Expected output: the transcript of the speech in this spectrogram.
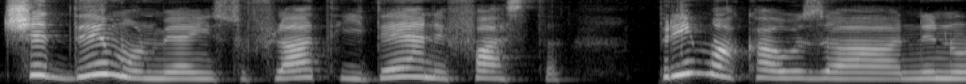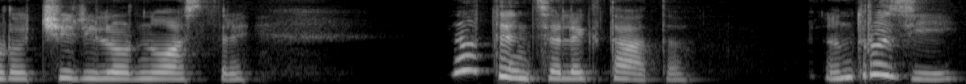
Ce demon mi-a insuflat ideea nefastă, prima cauză a nenorocirilor noastre. Nu te înțeleg, tată. Într-o zi,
